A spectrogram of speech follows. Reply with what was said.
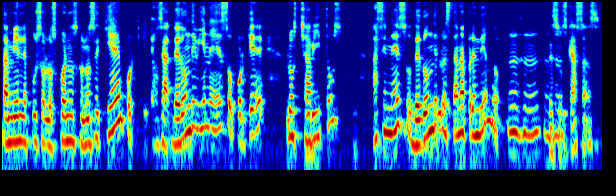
también le puso los cuernos con no sé quién, porque, o sea, ¿de dónde viene eso? ¿Por qué los chavitos hacen eso? ¿De dónde lo están aprendiendo? De sus casas.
